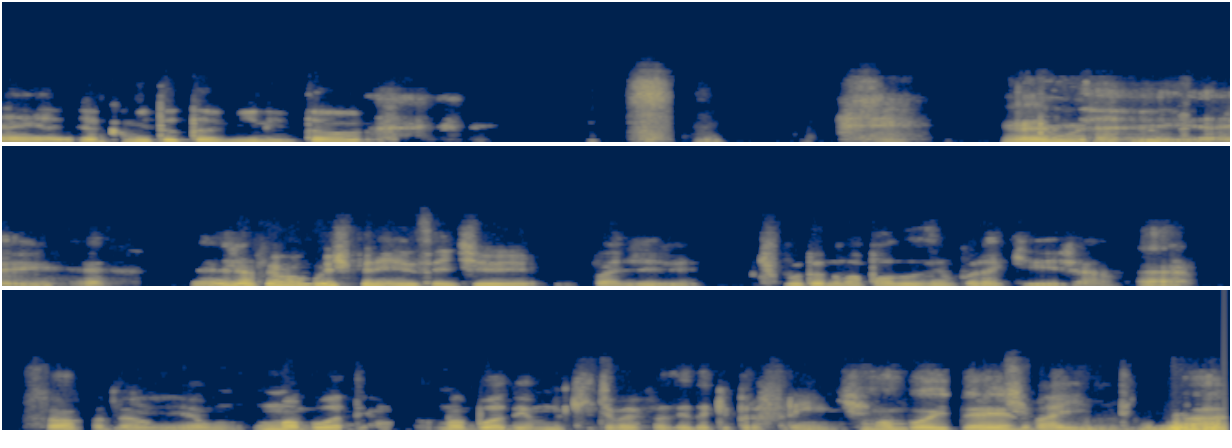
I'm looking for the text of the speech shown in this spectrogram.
Ai, ai, já comi totamina, então. É, mano. Ai, ai. É, é, já foi uma boa experiência. A gente pode, tipo, dando uma pausazinha por aqui já. Só pra dar E é um- uma boa demo, uma boa demo que a gente vai fazer daqui pra frente. uma boa A ideia. gente vai tentar.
